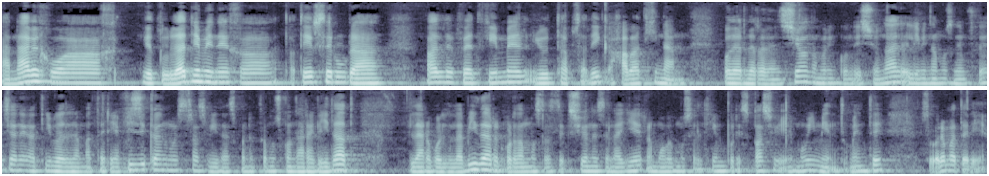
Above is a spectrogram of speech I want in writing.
Anabejoach, Yetulat Yemeneja, Tatir Serura, Alefet Gimel, Yutab Sadik, Ahabat Hinam. Poder de redención, amor incondicional, eliminamos la influencia negativa de la materia física en nuestras vidas, conectamos con la realidad el árbol de la vida, recordamos las lecciones del ayer, removemos el tiempo, el espacio y el movimiento, mente sobre materia.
